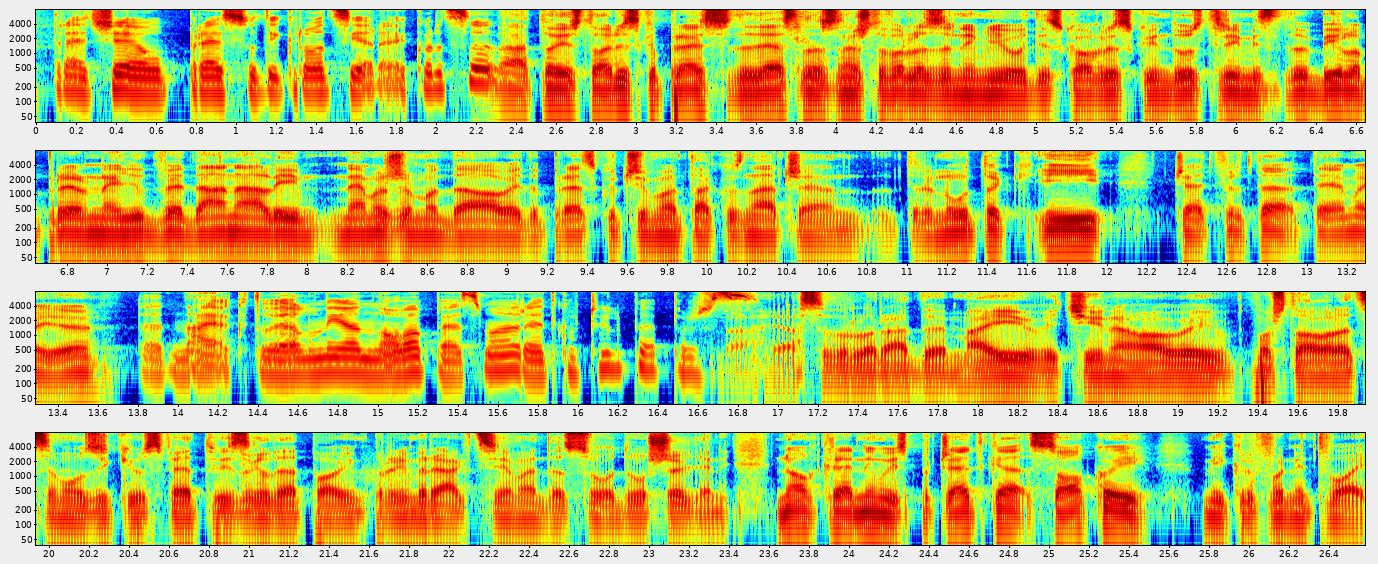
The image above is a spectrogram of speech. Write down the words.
Treća je o presudi Krocija Rekordsa. Da, to je istorijska presuda, desila se nešto vrlo zanimljivo u diskografskoj industriji. Mislim da je bilo pre nelju dve dana, ali ne možemo da, ovaj, da preskočimo tako značajan trenutak. I četvrta tema je, E, Najaktuelnija nova pesma Red Hot Chili Peppers. da, ja se vrlo radujem, a i većina ovaj, poštovalaca muzike u svetu izgleda po ovim prvim reakcijama da su oduševljeni. No, krenimo iz početka. Sokoj, mikrofon je tvoj.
